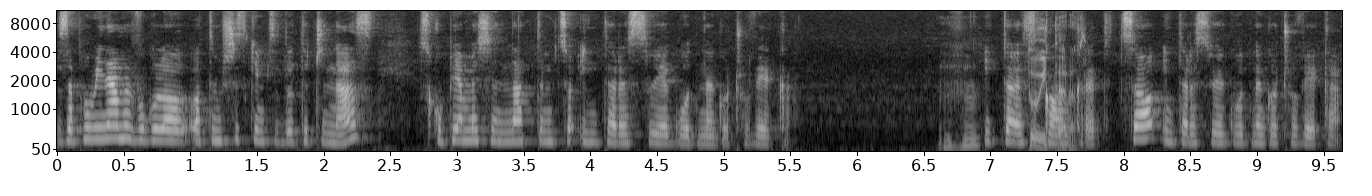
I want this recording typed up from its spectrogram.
zapominamy w ogóle o tym wszystkim, co dotyczy nas, skupiamy się na tym, co interesuje głodnego człowieka. Mhm. I to jest tu konkret. Co interesuje głodnego człowieka?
